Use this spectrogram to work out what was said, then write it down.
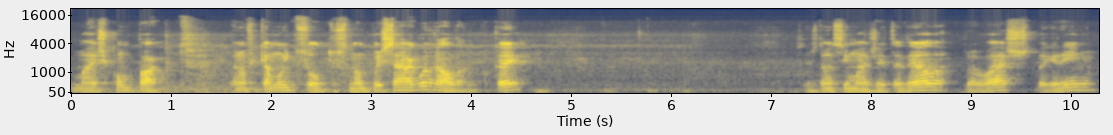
mais compacto, para não ficar muito solto, senão depois sai a água rala, ok? Vocês dão assim uma ajeitadela para baixo, devagarinho,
